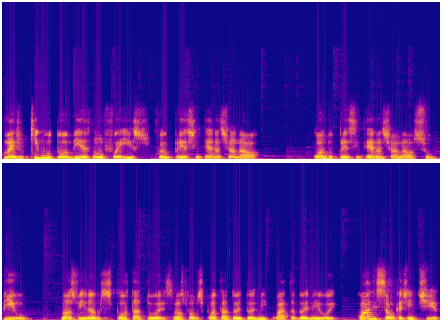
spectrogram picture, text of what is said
Mas o que mudou mesmo não foi isso, foi o preço internacional. Quando o preço internacional subiu, nós viramos exportadores. Nós fomos exportadores de 2004 a 2008. Qual a lição que a gente tira?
